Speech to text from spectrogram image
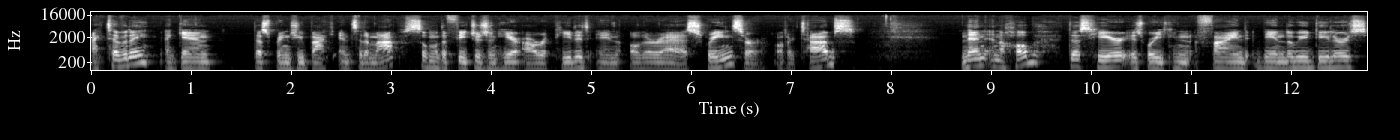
Activity, again, this brings you back into the map. Some of the features in here are repeated in other uh, screens or other tabs. And then in the hub, this here is where you can find BMW dealers.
